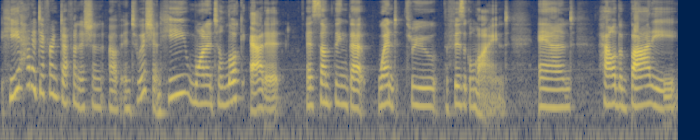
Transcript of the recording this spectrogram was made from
he had a different definition of intuition. He wanted to look at it as something that went through the physical mind and how the body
